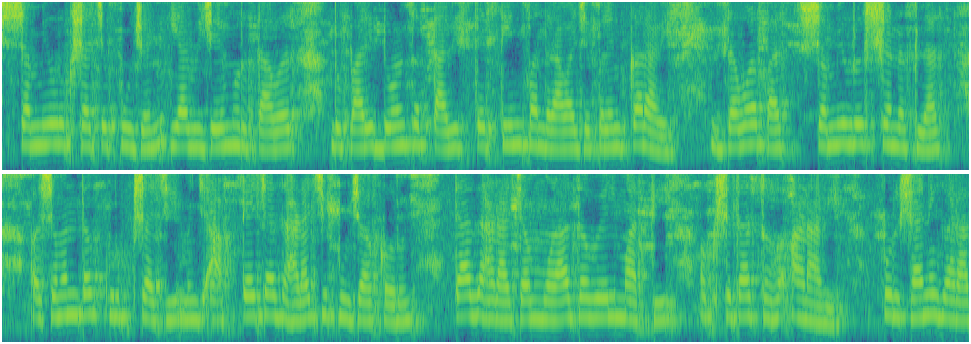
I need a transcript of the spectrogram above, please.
शमी वृक्षाचे पूजन या विजय मुहूर्तावर दुपारी दोन सत्तावीस ते तीन पंधरा वाजेपर्यंत करावे. जवळपास शमी वृक्ष नसल्यास अशमंतक वृक्षाची म्हणजे आपट्याच्या झाडाची पूजा करून त्या झाडाच्या मुळाजवळील माती अक्षतासह आणावी. पुरुषांनी घरात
